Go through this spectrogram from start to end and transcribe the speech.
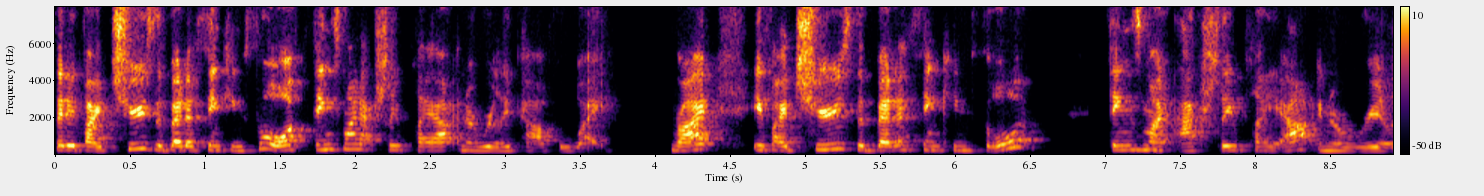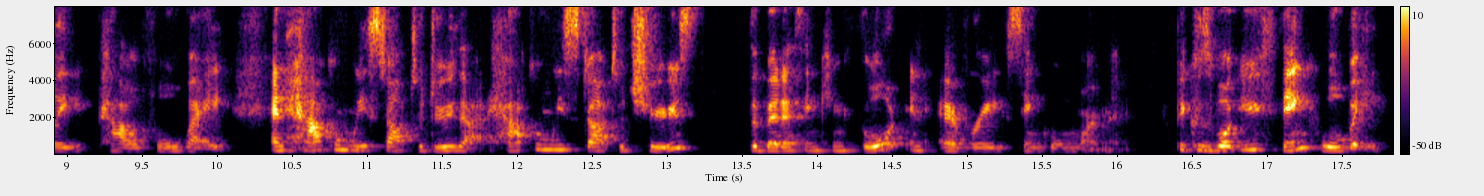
that if I choose the better thinking thought, things might actually play out in a really powerful way, right? If I choose the better thinking thought, things might actually play out in a really powerful way. And how can we start to do that? How can we start to choose the better thinking thought in every single moment? because what you think will be.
